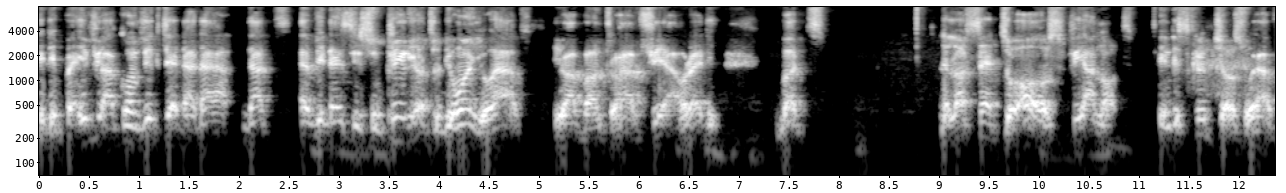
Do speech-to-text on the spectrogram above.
if you are convicted that, that that evidence is superior to the one you have, you are bound to have fear already. But the Lord said to us, Fear not. In the scriptures, we have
